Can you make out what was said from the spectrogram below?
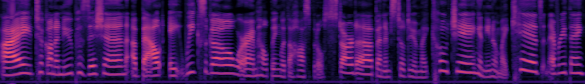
I took on a new position about eight weeks ago where I'm helping with a hospital startup and I'm still doing my coaching and, you know, my kids and everything.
